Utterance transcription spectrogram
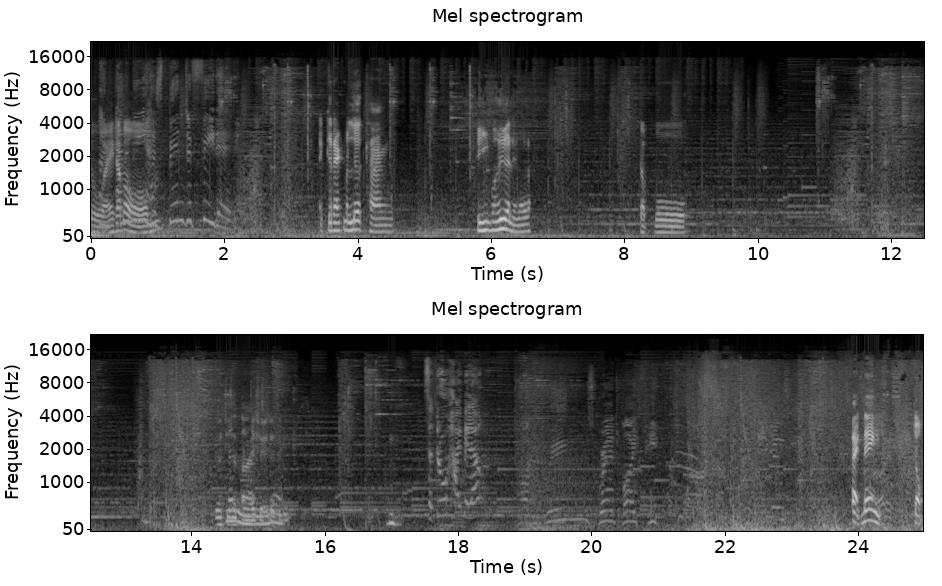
สวย An ครับผ enemy ม has been defeated. ไอ้แกร็กมันเลือกทางทิ้งเพื่อนอย่างนั้นละจบบูเลือดที่จะตายเฉยเลยทีนี้ศัตรูหายไปแล้ว My wings grant my people แตกเด้งจบ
